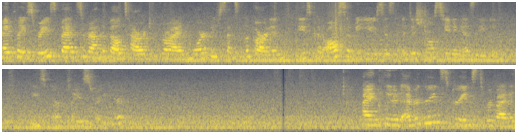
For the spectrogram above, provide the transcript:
I place raised beds around the bell tower to provide more of a sense of the garden. These could also be used as additional seating as needed. These are placed right here. I included evergreen screens to provide a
